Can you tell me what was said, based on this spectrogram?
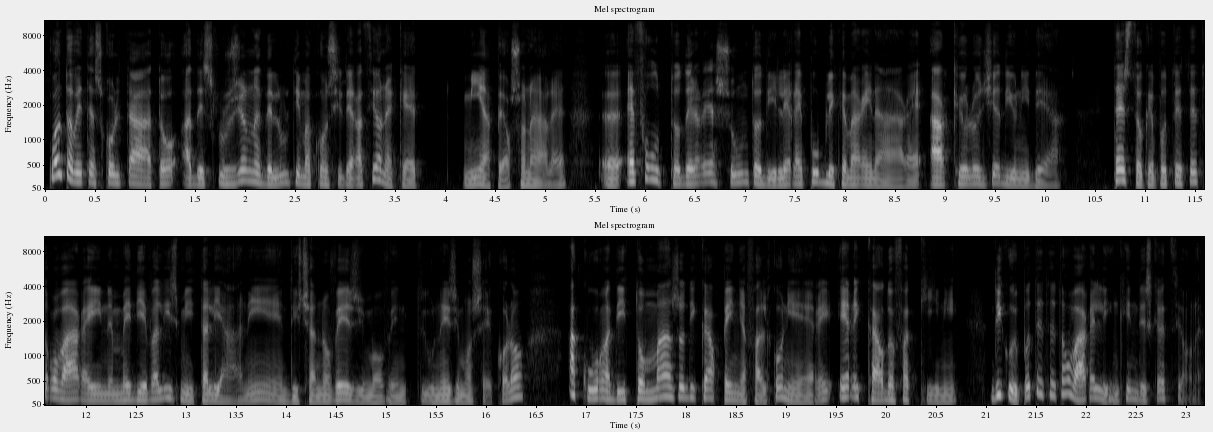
Quanto avete ascoltato, ad esclusione dell'ultima considerazione che è mia personale, eh, è frutto del riassunto di Le Repubbliche Marinare, Archeologia di un'idea, testo che potete trovare in Medievalismi italiani, XIX-XXI secolo, a cura di Tommaso di Carpegna Falconieri e Riccardo Facchini, di cui potete trovare il link in descrizione.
